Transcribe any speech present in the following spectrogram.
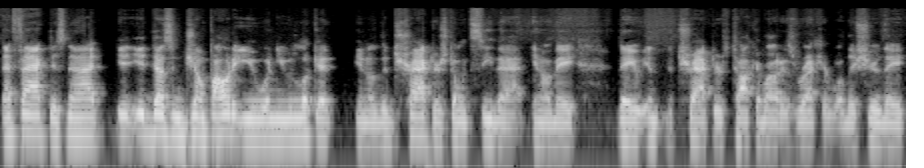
that fact is not. It, it doesn't jump out at you when you look at you know the detractors don't see that. You know they they in the detractors talk about his record. Well, this year they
